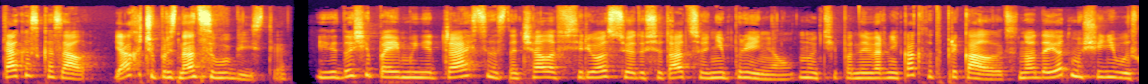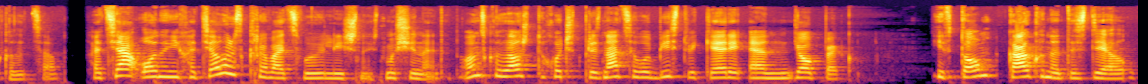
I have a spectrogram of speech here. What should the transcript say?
Так и сказал, я хочу признаться в убийстве. И ведущий по имени Джастин сначала всерьез всю эту ситуацию не принял. Ну, типа, наверняка кто-то прикалывается, но дает мужчине высказаться. Хотя он и не хотел раскрывать свою личность, мужчина этот. Он сказал, что хочет признаться в убийстве Керри Энн Йопек, и в том, как он это сделал.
